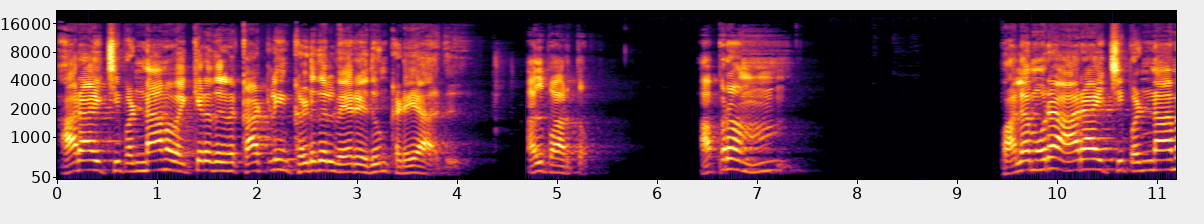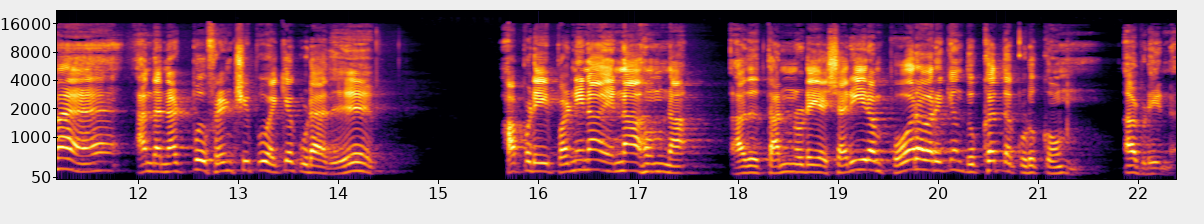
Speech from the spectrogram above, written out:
ஆராய்ச்சி பண்ணாமல் வைக்கிறது காட்டிலையும் கெடுதல் வேறு எதுவும் கிடையாது. அது பார்த்தோம். அப்புறம் பல முறை ஆராய்ச்சி பண்ணாமல் அந்த நட்பு ஃப்ரெண்ட்ஷிப்பு வைக்கக்கூடாது. அப்படி பண்ணினா என்னாகும்னா அது தன்னுடைய சரீரம் போகிற வரைக்கும் துக்கத்தை கொடுக்கும் அப்படின்னு.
